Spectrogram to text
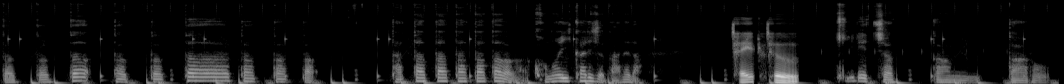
たたたたたたたたた。たたたたたただな。この怒りじゃダメだ。Take 2. 切れちゃったんだろう。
